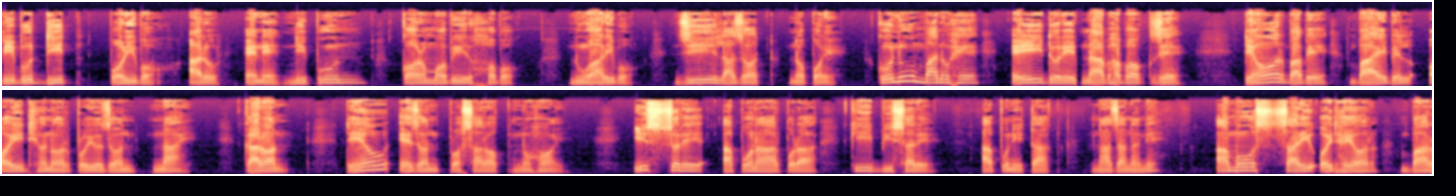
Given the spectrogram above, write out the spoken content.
বিবুদ্ধিত পৰিব আৰু এনে নিপুণ কৰ্মবীৰ হ'ব নোৱাৰিব যি লাজত নপৰে। কোনো মানুহে এইদৰে নাভাবক যে তেওঁৰ বাবে বাইবেল অধ্যয়নৰ প্ৰয়োজন নাই কাৰণ তেওঁ এজন প্ৰচাৰক নহয়। ঈশ্বৰে আপোনাৰ পৰা কি বিচাৰে আপুনি তাক নাজানেনে? আমোচ চাৰি অধ্যায়ৰ বাৰ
